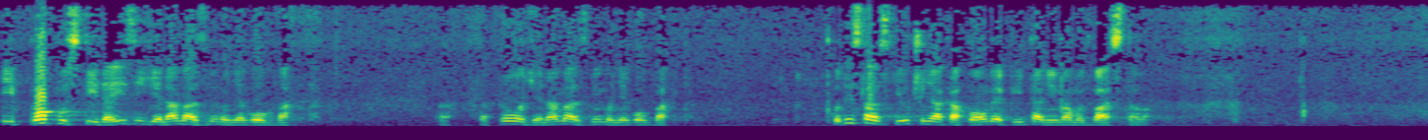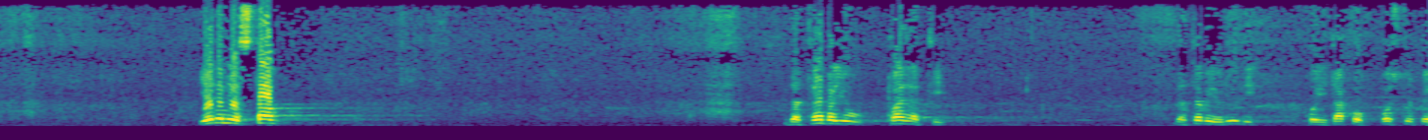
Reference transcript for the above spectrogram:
i propusti da iziđe namaz mimo njegovog vakta, da prođe namaz mimo njegovog vakta, kod islamskih učenjaka po ome pitanju imamo dva stava. Jedan je stav da trebaju klanjati da trebaju ljudi koji tako postupe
